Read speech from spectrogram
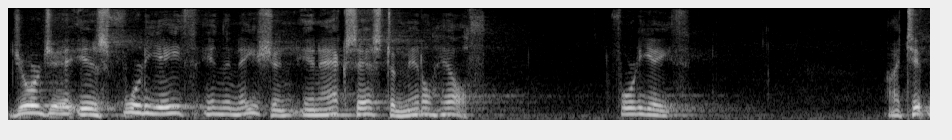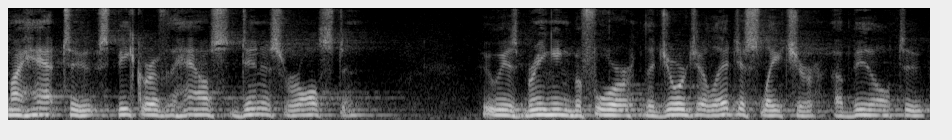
Georgia is 48th in the nation in access to mental health. 48th. I tip my hat to Speaker of the House Dennis Ralston, who is bringing before the Georgia legislature a bill to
